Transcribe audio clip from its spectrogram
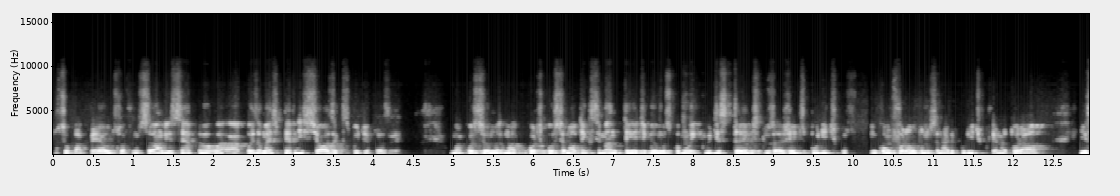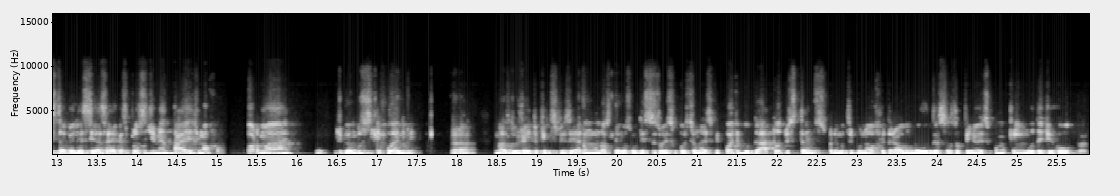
do seu papel, de sua função, isso é a coisa mais perniciosa que se podia fazer. Uma, uma corte constitucional tem que se manter, digamos, como equidistante dos agentes políticos em confronto no cenário político, que é natural, e estabelecer as regras procedimentais de uma forma, digamos, equânime. Né? Mas do jeito que eles fizeram, nós temos decisões constitucionais que podem mudar a todo instante. O Supremo Tribunal Federal muda suas opiniões como quem muda de roupa.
